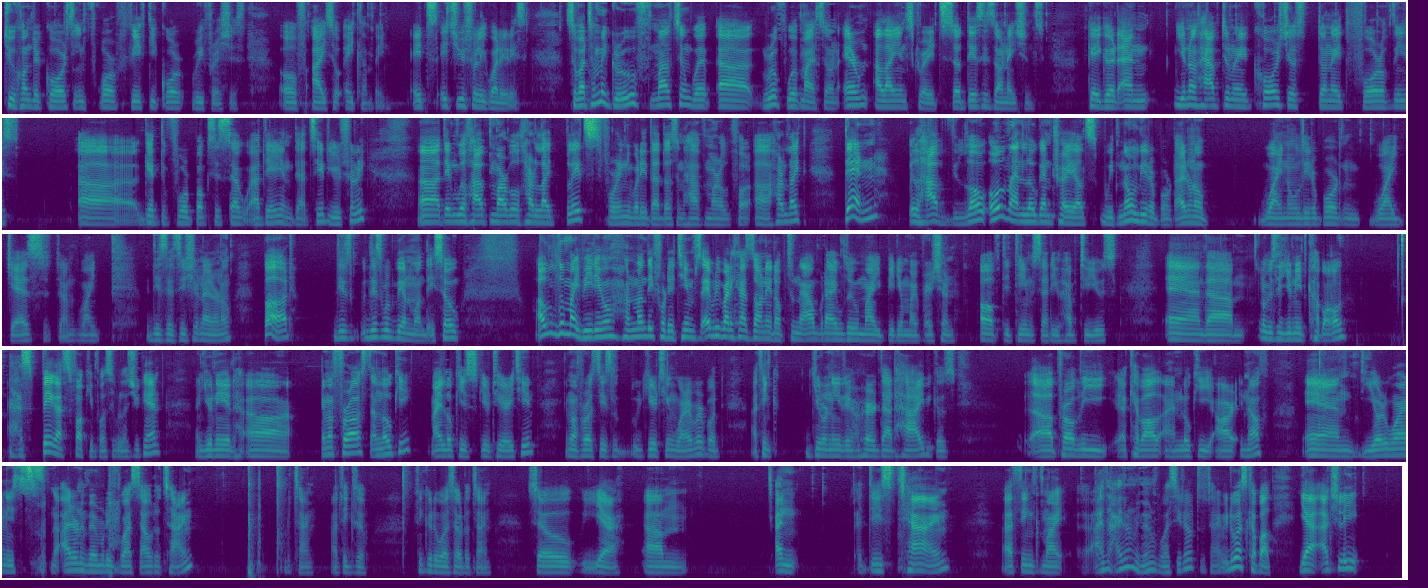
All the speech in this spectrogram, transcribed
200 cores in 450 core refreshes of ISO 8 campaign. It's it's usually what it is. So Atomic Groove, Milestone Web, uh, Groove Web Milestone, earn Alliance credits. So this is donations. Okay, good. And you don't have to donate cores, just donate four of these. Uh, get the four boxes a, a day, and that's it usually. Uh, then we'll have Marvel Hardlight Blitz for anybody that doesn't have Marvel uh, Hardlight. Then we'll have the low Old Man Logan Trials with no leaderboard. I don't know why no leaderboard and why yes and why this decision I don't know. But this this will be on Monday. So I will do my video on Monday for the teams. Everybody has done it up to now but I will do my video my version of the teams that you have to use. And um, obviously you need Cabal as big as fucking possible as you can. And you need uh, Emma Frost and Loki. My Loki is gear tier 18 Emma Frost is gear tier whatever but I think you don't need her that high because uh, probably uh, Cabal and Loki are enough. And the other one is I don't remember it was out of time. Out of time, I think so. I think it was out of time. So yeah, um, and this time, I think my I, I don't remember was it out of time. It was Cabal. Yeah, actually,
